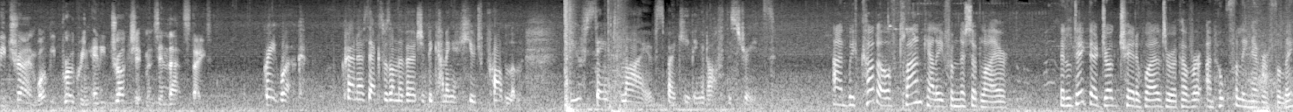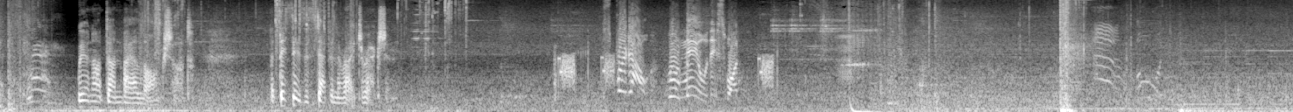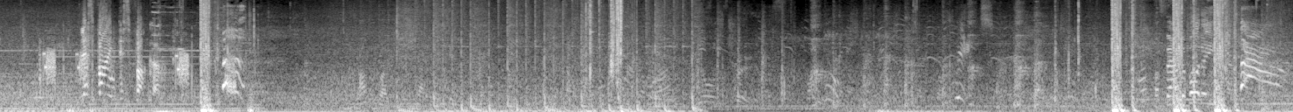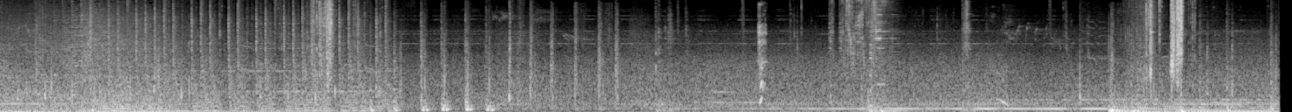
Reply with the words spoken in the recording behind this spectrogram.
Well, Tran won't be brokering any drug shipments in that state. Great work. Kronos X was on the verge of becoming a huge problem. You've saved lives by keeping it off the streets. And we've cut off Clan Kelly from their supplier. It'll take their drug trade a while to recover, and hopefully never fully. We're not done by a long shot. But this is a step in the right direction. Spread out. We'll nail this one.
